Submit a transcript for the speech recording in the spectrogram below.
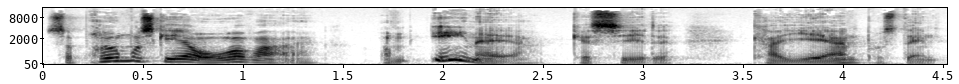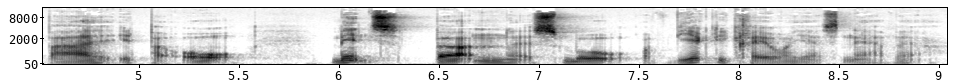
Så prøv måske at overveje, om en af jer kan sætte karrieren på standby et par år, mens børnene er små og virkelig kræver jeres nærvær.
